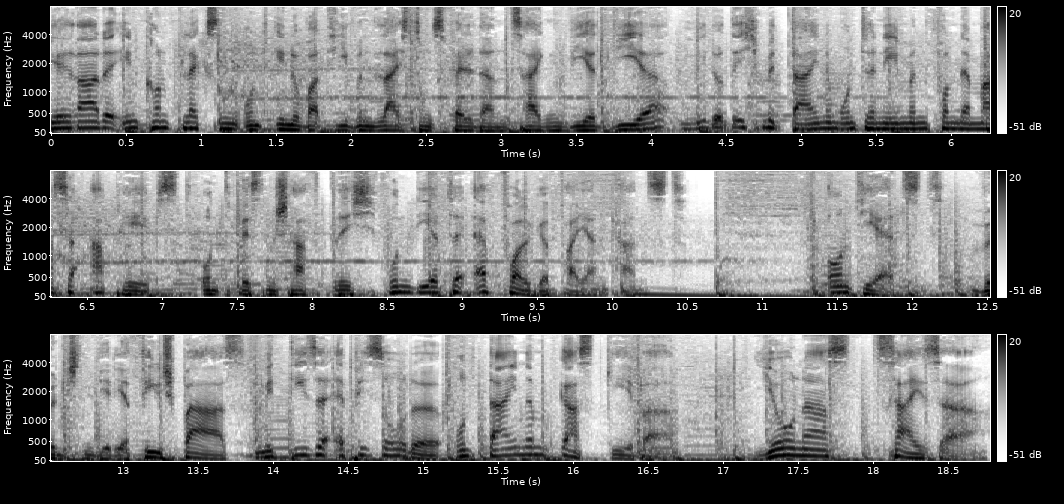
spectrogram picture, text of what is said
Gerade in komplexen und innovativen Leistungsfeldern zeigen wir dir, wie du dich mit deinem Unternehmen von der Masse abhebst und wissenschaftlich fundierte Erfolge feiern kannst. Und jetzt wünschen wir dir viel Spaß mit dieser Episode und deinem Gastgeber, Jonas Zeiser.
